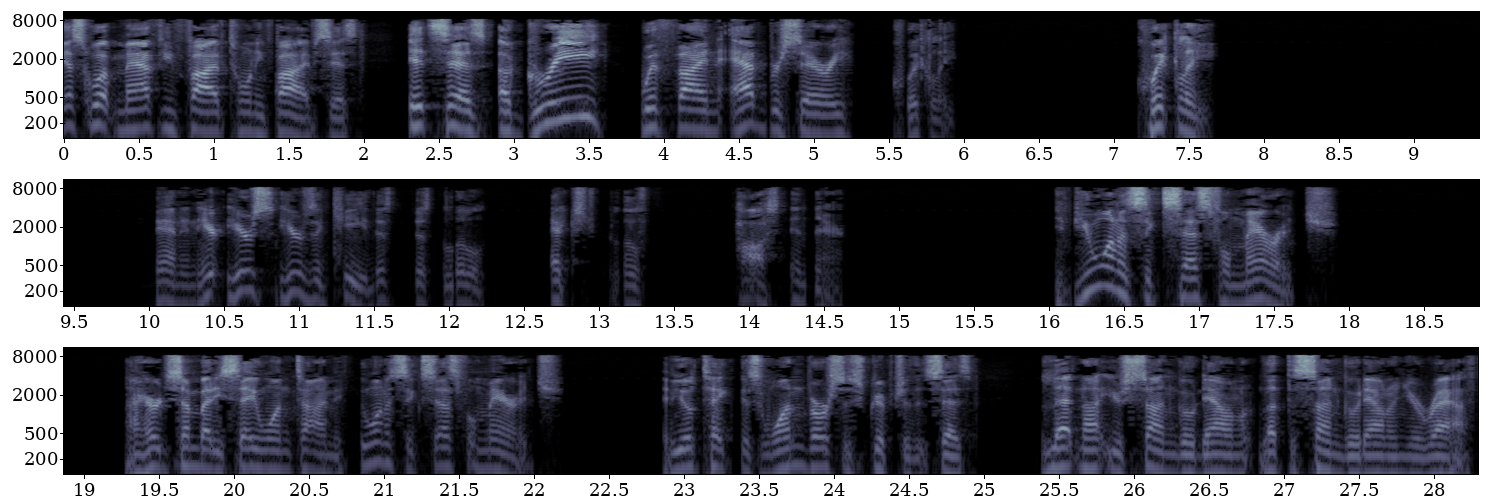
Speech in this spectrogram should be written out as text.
Guess what Matthew 5:25 says? It says, "Agree with thine adversary quickly." Quickly. Man, and here, here's here's a key. This is just a little extra, a little tossed in there. If you want a successful marriage, I heard somebody say one time, if you want a successful marriage, if you'll take this one verse of scripture that says, let not your sun go down, let the sun go down on your wrath.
